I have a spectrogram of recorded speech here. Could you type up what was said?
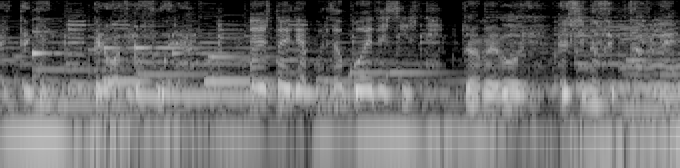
Aitekin. Pero hazlo fuera. Estoy de acuerdo, puedes irte. Ya me voy. Es inaceptable.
